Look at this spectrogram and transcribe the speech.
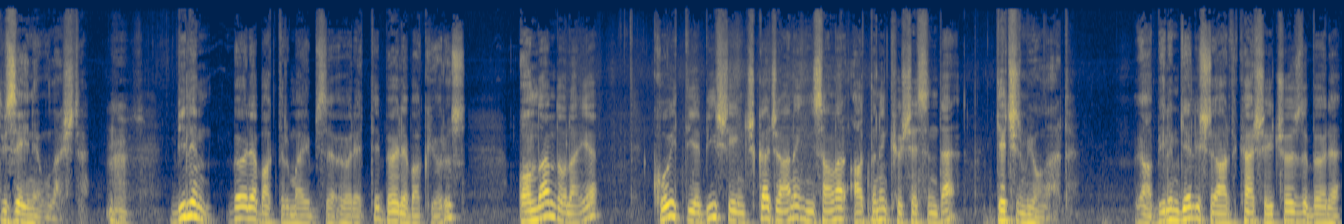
düzeyine ulaştı. Evet. Bilim böyle baktırmayı bize öğretti. Böyle bakıyoruz. Ondan dolayı Covid diye bir şeyin çıkacağını insanlar aklının köşesinde geçirmiyorlardı. Ya bilim gelişti artık her şeyi çözdü böyle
